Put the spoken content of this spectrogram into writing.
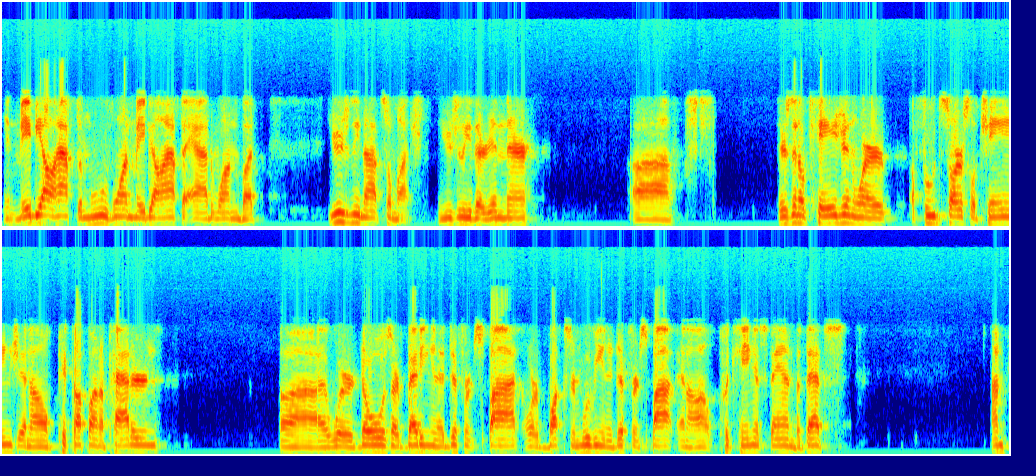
and maybe I'll have to move one. Maybe I'll have to add one, but usually not so much. Usually they're in there. Uh, there's an occasion where a food source will change, and I'll pick up on a pattern uh, where does are bedding in a different spot or bucks are moving in a different spot, and I'll quick hang a stand. But that's on,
